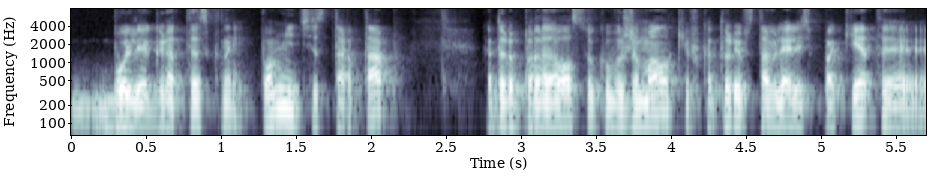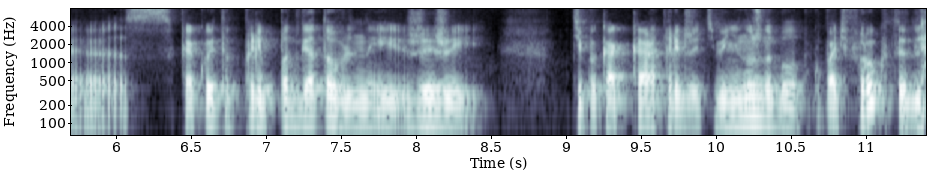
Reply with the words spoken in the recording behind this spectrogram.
более гротескный. Помните стартап, который продавал соковыжималки, в которые вставлялись пакеты э, с какой-то преподготовленной жижей типа как картриджи, тебе не нужно было покупать фрукты для,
